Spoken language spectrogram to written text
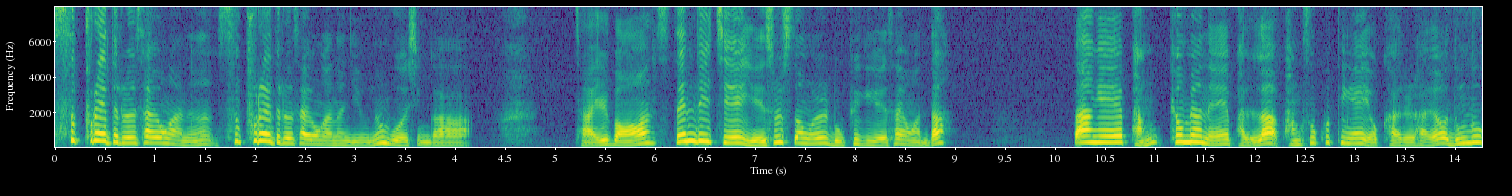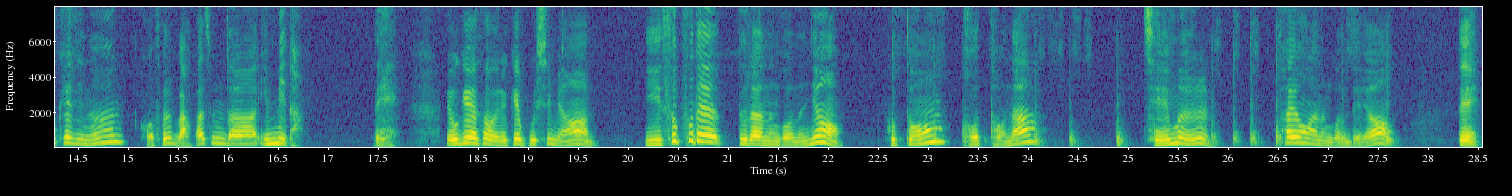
스프레드를 사용하는 스프레드를 사용하는 이유는 무엇인가? 자, 1번 샌드위치의 예술성을 높이기 위해 사용한다. 빵의 방, 표면에 발라 방수 코팅의 역할을 하여 눅눅해지는 것을 막아준다 입니다. 네, 여기에서 이렇게 보시면 이 스프레드라는 거는요. 보통 버터나 잼을 사용하는 건데요. 네,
